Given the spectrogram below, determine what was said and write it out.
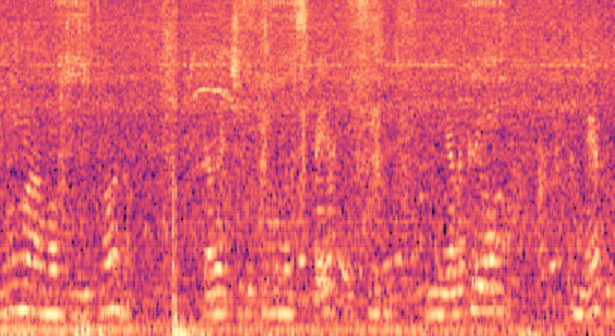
uma norte-americana, ela é tida como uma esperta, assim, e ela criou um método,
